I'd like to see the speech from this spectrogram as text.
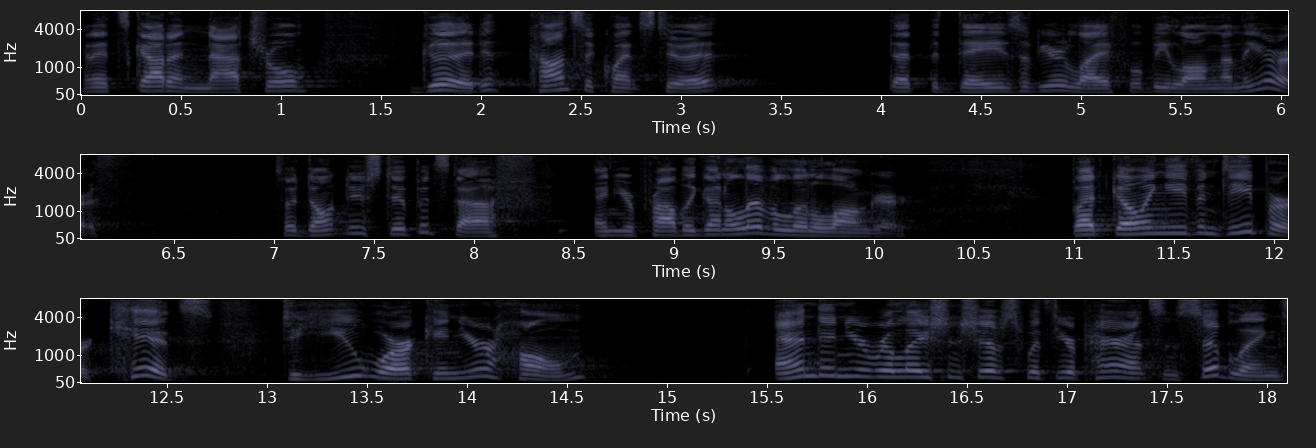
And it's got a natural, good consequence to it that the days of your life will be long on the earth. So don't do stupid stuff, and you're probably going to live a little longer. But going even deeper, kids, do you work in your home and in your relationships with your parents and siblings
